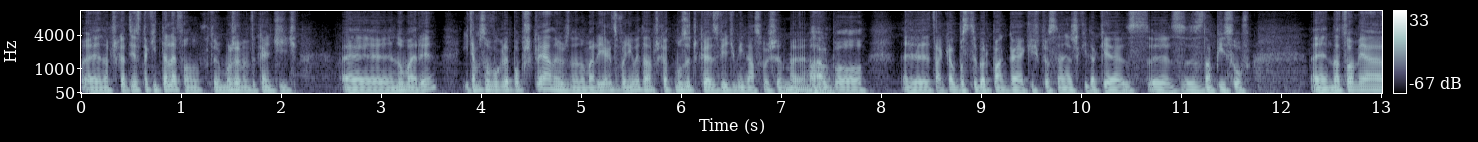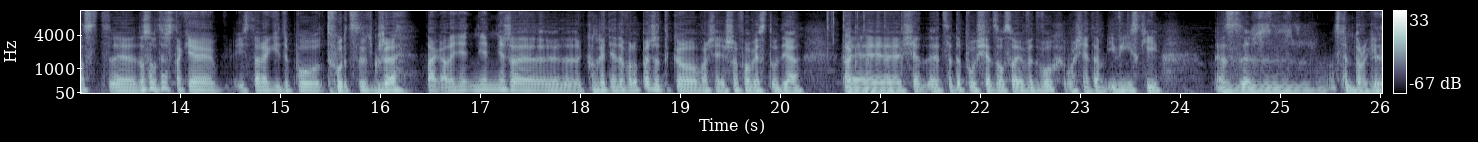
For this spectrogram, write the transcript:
E, na przykład jest taki telefon, w którym możemy wykręcić e, numery i tam są w ogóle poprzyklejane różne numery. Jak dzwonimy, to na przykład muzyczkę z Wiedźmina słyszymy, Wow. albo e, tak, albo z Cyberpunka jakieś pioseneczki takie z, z, z napisów. E, Natomiast e, no są też takie eggi typu Twórcy w grze? tak, ale nie, nie, nie że e, konkretnie deweloperzy, tylko właśnie szefowie studia. Tak, tak, E, sie- CDP siedzą sobie we dwóch, właśnie tam Iwiński z, z, z tym drugim.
